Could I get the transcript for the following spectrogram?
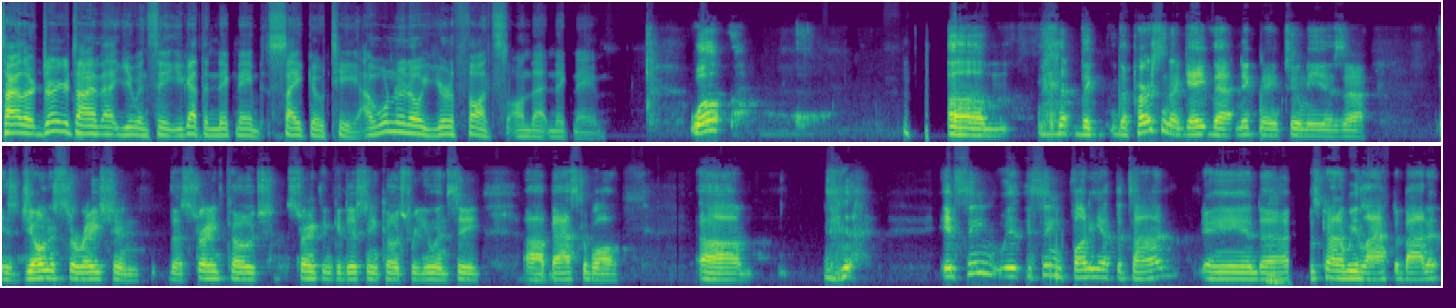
Tyler, during your time at UNC, you got the nickname Psycho T. I want to know your thoughts on that nickname. Well, um, the the person that gave that nickname to me is uh is Jonas Sahratian, the strength coach, strength and conditioning coach for UNC uh, basketball. Um, it seemed it seemed funny at the time, and uh, it was kind of we laughed about it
